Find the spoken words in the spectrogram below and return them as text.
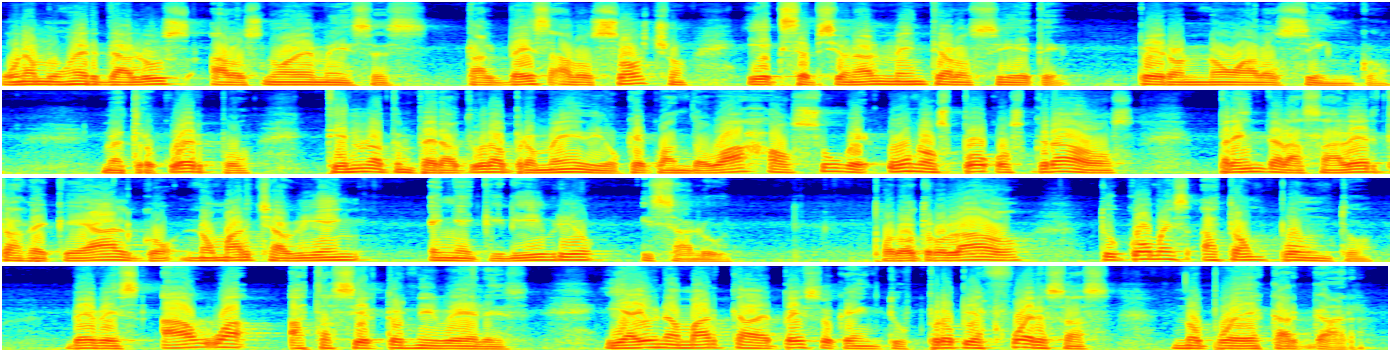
Una mujer da luz a los nueve meses, tal vez a los ocho y excepcionalmente a los siete, pero no a los cinco. Nuestro cuerpo tiene una temperatura promedio que cuando baja o sube unos pocos grados prende las alertas de que algo no marcha bien en equilibrio y salud. Por otro lado, tú comes hasta un punto, bebes agua hasta ciertos niveles y hay una marca de peso que en tus propias fuerzas no puedes cargar.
